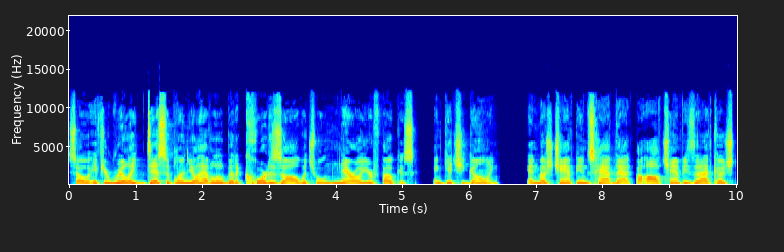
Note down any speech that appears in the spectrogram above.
So if you're really disciplined, you'll have a little bit of cortisol, which will narrow your focus and get you going. And most champions have that. All champions that I've coached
